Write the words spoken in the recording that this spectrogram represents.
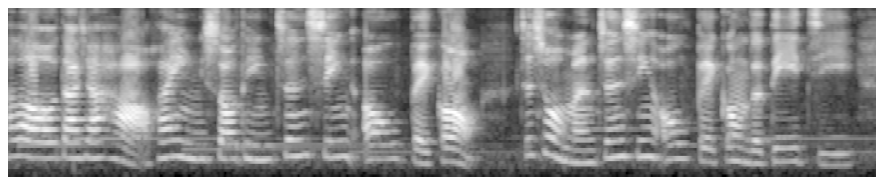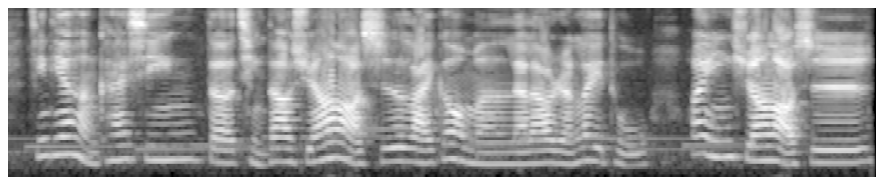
Hello，大家好，欢迎收听真心欧北共，这是我们真心欧北共的第一集。今天很开心的请到徐阳老师来跟我们聊聊人类图，欢迎徐阳老师。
